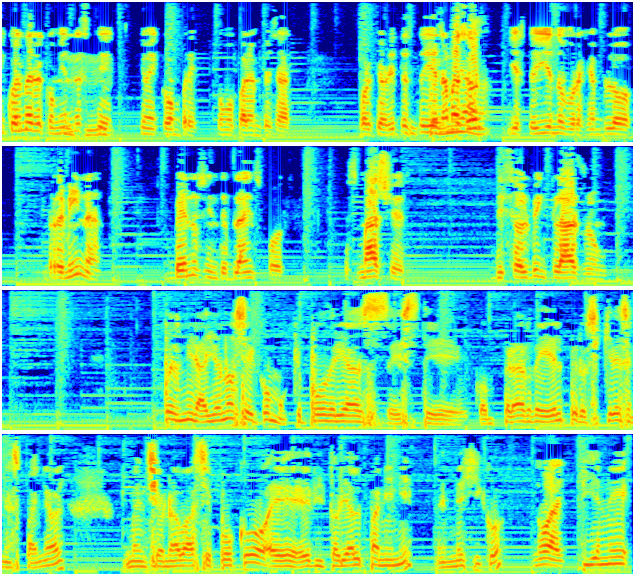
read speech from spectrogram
¿Y cuál me recomiendas que, que, me compre, como para empezar? Porque ahorita estoy en Amazon y estoy viendo, por ejemplo, Remina, Venus in the Blind Spot, Smash It, Dissolving Classroom, pues mira, yo no sé cómo que podrías este comprar de él, pero si quieres en español, mencionaba hace poco eh, Editorial Panini en México. No hay. Tiene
